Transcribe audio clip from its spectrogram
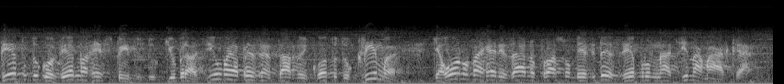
dentro do governo a respeito do que o Brasil vai apresentar no encontro do clima que a ONU vai realizar no próximo mês de dezembro na Dinamarca.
